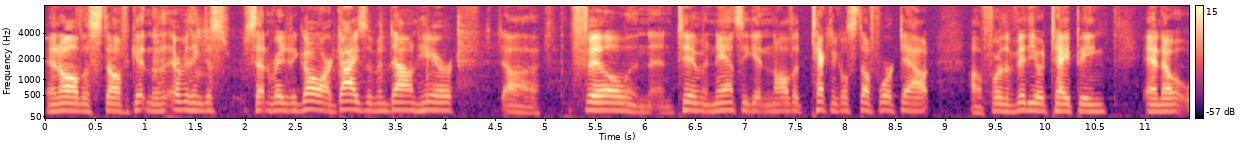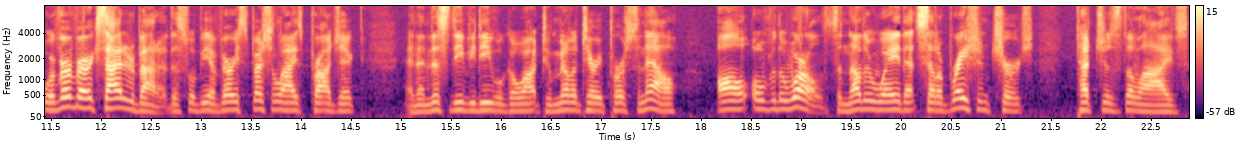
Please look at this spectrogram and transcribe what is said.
and all the stuff, getting the, everything just set and ready to go. Our guys have been down here, uh, Phil and, and Tim and Nancy getting all the technical stuff worked out uh, for the videotaping. And uh, we're very, very excited about it. This will be a very specialized project. And then this DVD will go out to military personnel all over the world. It's another way that Celebration Church touches the lives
